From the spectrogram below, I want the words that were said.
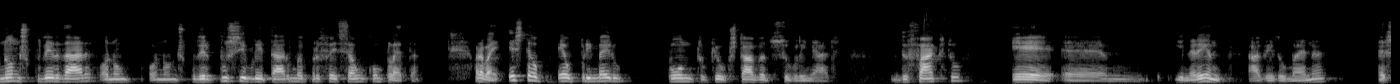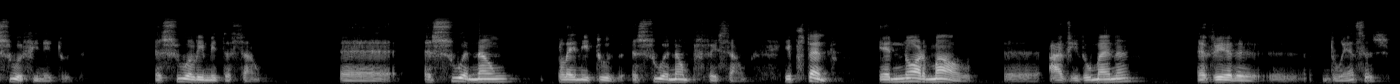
não nos poder dar ou não, ou não nos poder possibilitar uma perfeição completa. Ora bem, este é o, é o primeiro ponto que eu gostava de sublinhar. De facto, é, é inerente à vida humana a sua finitude, a sua limitação, a, a sua não plenitude, a sua não perfeição. E, portanto, é normal uh, à vida humana haver uh, doenças,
